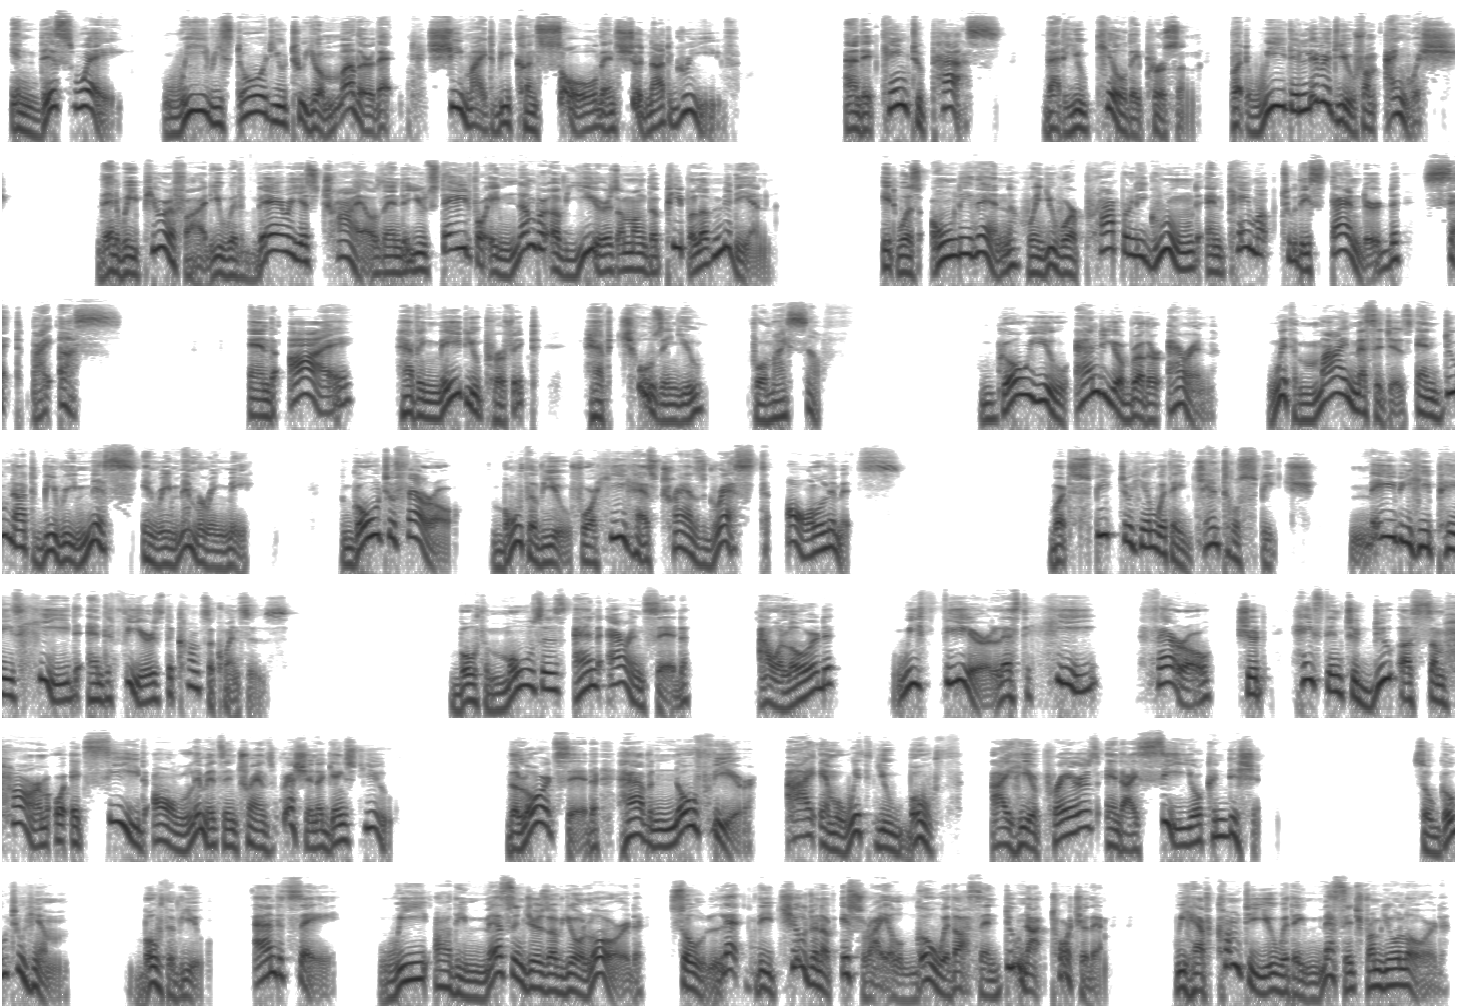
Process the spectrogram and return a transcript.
In this way, we restored you to your mother that she might be consoled and should not grieve. And it came to pass that you killed a person, but we delivered you from anguish. Then we purified you with various trials, and you stayed for a number of years among the people of Midian. It was only then when you were properly groomed and came up to the standard set by us. And I, having made you perfect, have chosen you for myself. Go you and your brother Aaron with my messages, and do not be remiss in remembering me. Go to Pharaoh, both of you, for he has transgressed all limits. But speak to him with a gentle speech. Maybe he pays heed and fears the consequences. Both Moses and Aaron said, Our Lord, we fear lest he, Pharaoh, should hasten to do us some harm or exceed all limits in transgression against you. The Lord said, Have no fear. I am with you both. I hear prayers and I see your condition. So go to him, both of you, and say, We are the messengers of your Lord, so let the children of Israel go with us and do not torture them. We have come to you with a message from your Lord.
